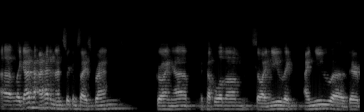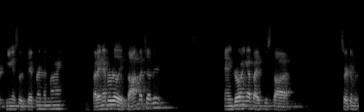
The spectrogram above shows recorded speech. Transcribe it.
uh, like I've, I had an uncircumcised friend growing up, a couple of them. So I knew like I knew uh, their penis was different than mine but I never really thought much of it. And growing up, I just thought circum.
